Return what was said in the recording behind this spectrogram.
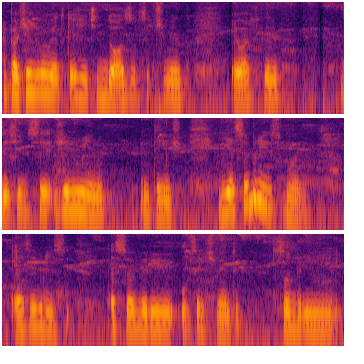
A partir do momento que a gente dosa um sentimento, eu acho que ele deixa de ser genuíno, entende? E é sobre isso, mano. É sobre isso. É sobre o sentimento, sobre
